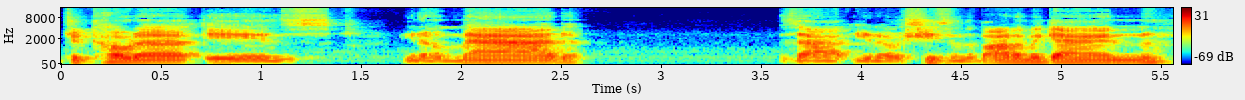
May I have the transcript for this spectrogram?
dakota is you know mad that you know she's in the bottom again.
